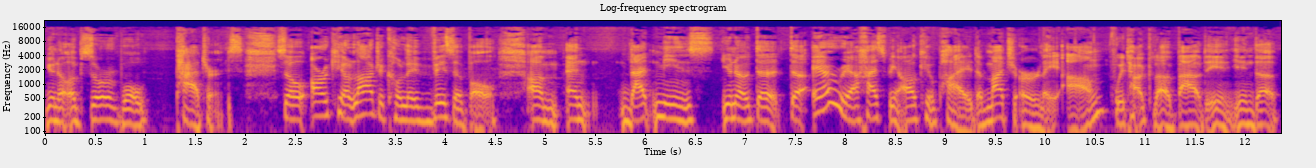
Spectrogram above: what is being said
you know observable patterns. So archaeologically visible, um, and that means you know the the area has been occupied much early on. We talked about in in the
